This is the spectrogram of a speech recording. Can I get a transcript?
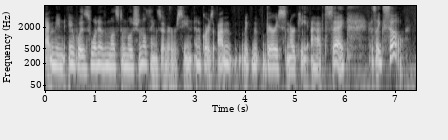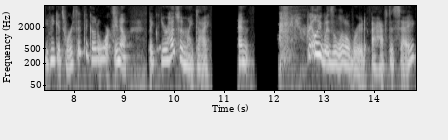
I mean, it was one of the most emotional things I've ever seen. And of course, I'm like, very snarky, I have to say. I was like, so you think it's worth it to go to war? You know, like your husband might die. And I mean, it really was a little rude, I have to say.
